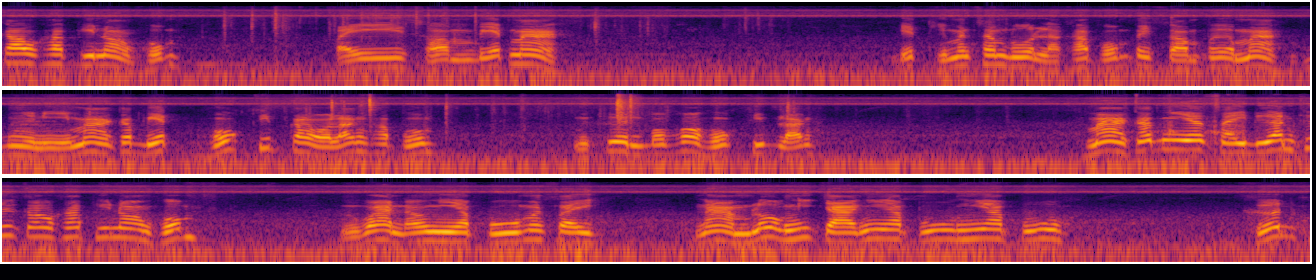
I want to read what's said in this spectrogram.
เก่าครับ พี่น้องผม ไปซ้อมเบ็ดมาเบ็ดที่มันสำรวจแหละครับ ผมไปซ้อมเพิ่มมามือนี้มากก็เบ็ดหกสิบเก้าหลังครับ ผมมือคืนบ่พอหกสิบหลัง มาครับเงียใส่เดือนคือเก่าครับพี่น้องผมหรือว่านเอาเงียปูมาใส่น้ำโลกนี้จากเงียปูเงียปูเขินโค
